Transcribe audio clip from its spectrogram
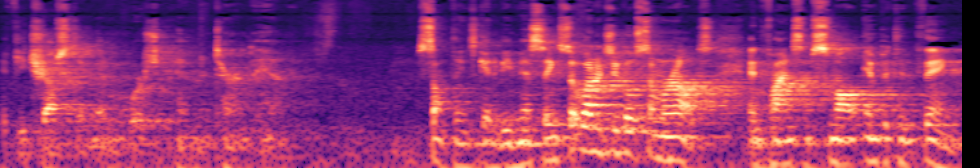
if you trust Him and worship Him and turn to Him? Something's going to be missing, so why don't you go somewhere else and find some small, impotent thing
